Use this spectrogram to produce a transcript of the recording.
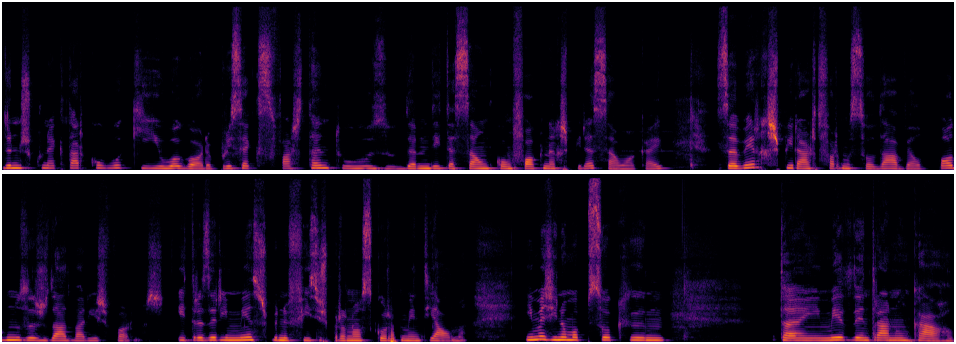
de nos conectar com o aqui e o agora. Por isso é que se faz tanto uso da meditação com foco na respiração, ok? Saber respirar de forma saudável pode nos ajudar de várias formas e trazer imensos benefícios para o nosso corpo, mente e alma. Imagina uma pessoa que tem medo de entrar num carro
